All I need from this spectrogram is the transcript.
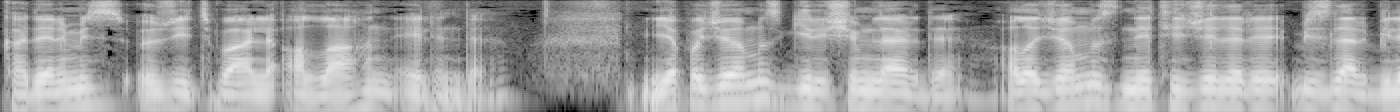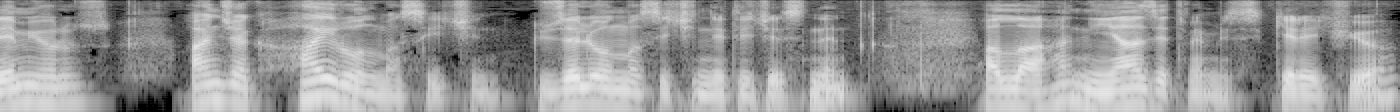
Kaderimiz özü itibariyle Allah'ın elinde. Yapacağımız girişimlerde alacağımız neticeleri bizler bilemiyoruz. Ancak hayır olması için, güzel olması için neticesinin Allah'a niyaz etmemiz gerekiyor.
